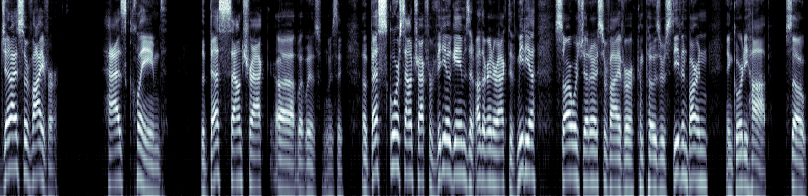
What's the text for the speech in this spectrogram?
Jedi Survivor has claimed the best soundtrack. Uh, what was? Let me see. Uh, best score soundtrack for video games and other interactive media. Star Wars Jedi Survivor composers Stephen Barton and Gordy Haab. So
